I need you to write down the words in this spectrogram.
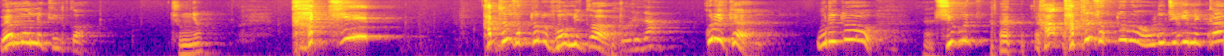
왜 못 느낄까? 중력? 같이 같은 속도로 도니까 우리가 그러니까 우리도 지구 가, 같은 속도로 움직이니까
